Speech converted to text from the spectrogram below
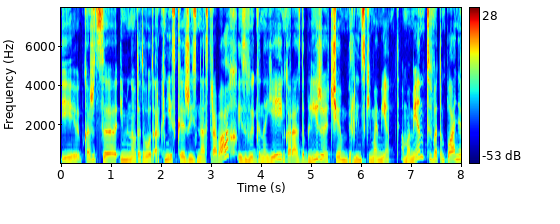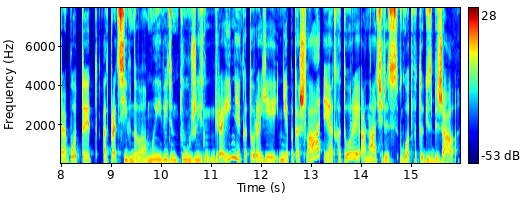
И, кажется, именно вот эта вот аркнейская жизнь на островах из выгона ей гораздо ближе, чем берлинский момент. Момент в этом плане работает от противного. Мы видим ту жизнь героини, которая ей не подошла и от которой она через год в итоге сбежала.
